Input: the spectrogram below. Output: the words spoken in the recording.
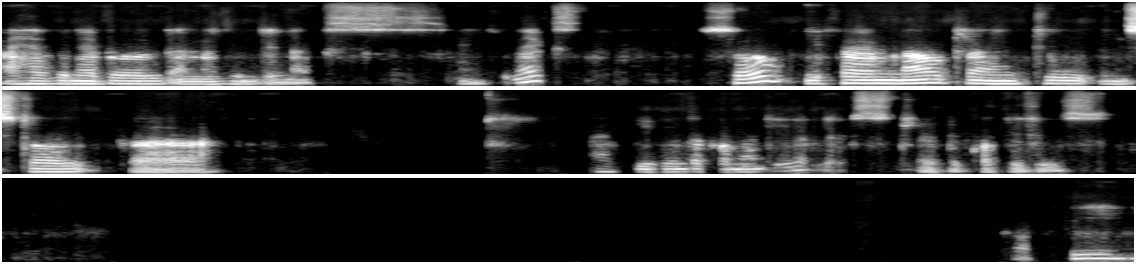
I have enabled Amazon Linux Linux. So if I am now trying to install, uh, I've given the command here. Let's try to copy this. Copy.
